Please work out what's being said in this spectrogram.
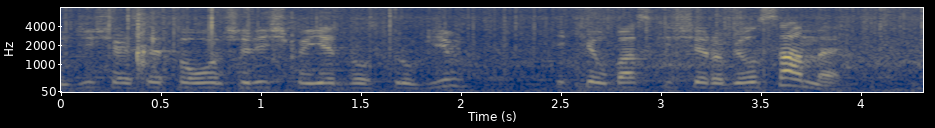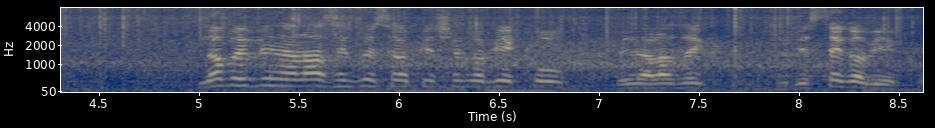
I dzisiaj sobie połączyliśmy jedno z drugim i kiełbaski się robią same. Nowy wynalazek XXI wieku, wynalazek XX wieku.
